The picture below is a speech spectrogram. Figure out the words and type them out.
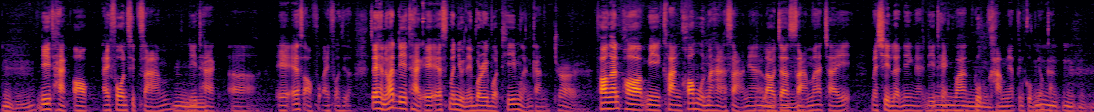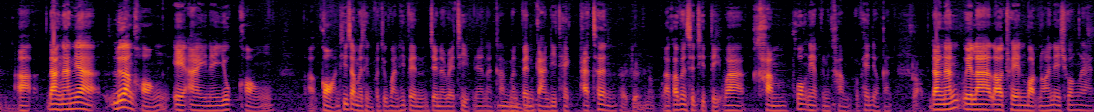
d t a g ออก iPhone 13 d t a g เอ่อ AS ออก iPhone 13จะเห็นว่า d t a g AS มันอยู่ในบริบทที่เหมือนกันใช่เพราะงั้นพอมีคลังข้อมูลมหาศาลเนี่ยเราจะสามารถใช้ Machine Learning เนี่ย detect ว่ากลุ่มคำเนี่ยเป็นกลุ่มเดียวกันอะดังนั้นเนี่ยเรื่องของ AI ในยุคของเอ่อ ก่อนที่จะมาถึงปัจจุบันที่เป็น generative เนี่ยนะครับมันเป็นการ detect pattern แพทเทิร์นมากกว่าแล้วก็เป็นสถิติว่าคำพวกเนี้เป็นคำประเภทเดียวกันครับดังนั้นเวลาเราเทรนบอทน้อยในช่วงแรก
